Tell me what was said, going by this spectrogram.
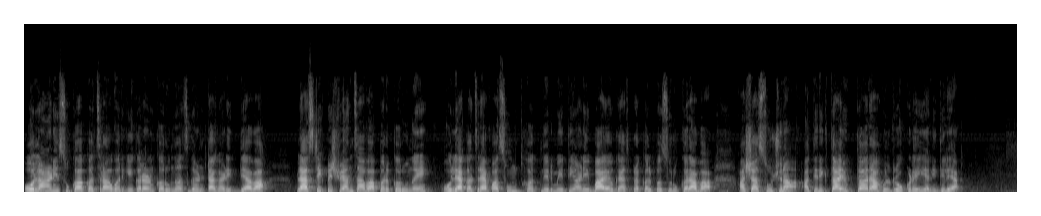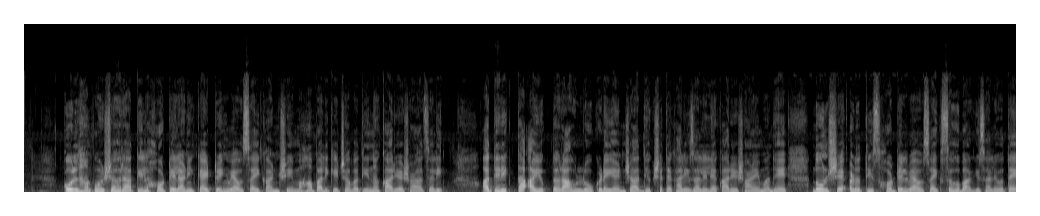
ओला आणि सुका कचरा वर्गीकरण करूनच घंटागाडीत द्यावा प्लास्टिक पिशव्यांचा वापर करू नये ओल्या कचऱ्यापासून खत निर्मिती आणि बायोगॅस प्रकल्प सुरू करावा अशा सूचना अतिरिक्त आयुक्त राहुल रोकडे यांनी दिल्या. कोल्हापूर शहरातील हॉटेल आणि कॅटरिंग व्यावसायिकांची महापालिकेच्या वतीनं कार्यशाळा झाली. अतिरिक्त आयुक्त राहुल रोकडे यांच्या अध्यक्षतेखाली झालेल्या कार्यशाळेमध्ये दोनशे अडतीस हॉटेल व्यावसायिक सहभागी झाले होते.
